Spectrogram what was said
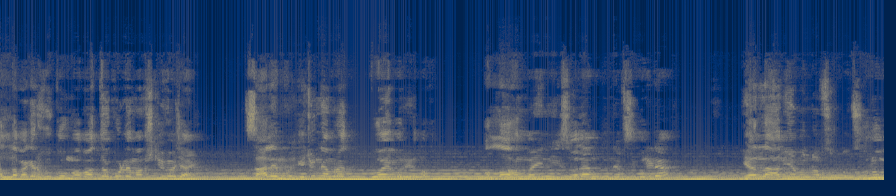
আল্লাহ পাকের হুকুম অবাধ্য করলে মানুষ কি হয়ে যায়? জালেম হয় এই জন্য আমরা দোয়ায় বলি আল্লাহ। ইন্নি যালামতু নাফসি, বলি না? হে আল্লাহ, আমি আমার নফসের জুলুম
